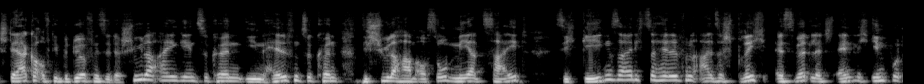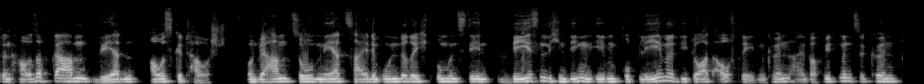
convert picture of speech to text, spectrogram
stärker auf die Bedürfnisse der Schüler eingehen zu können, ihnen helfen zu können. Die Schüler haben auch so mehr Zeit, sich gegenseitig zu helfen. Also sprich, es wird letztendlich Input und Hausaufgaben werden ausgetauscht. Und wir haben so mehr Zeit im Unterricht, um uns den wesentlichen Dingen, eben Probleme, die dort auftreten können, einfach widmen zu können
